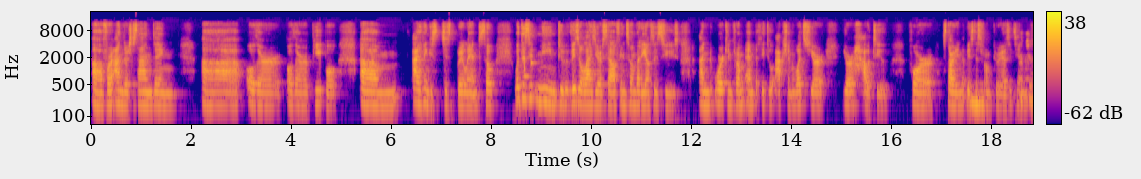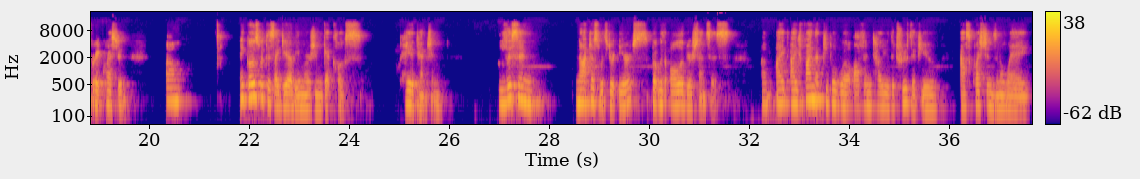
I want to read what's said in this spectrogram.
uh, for understanding uh, other other people. Um, I think it's just brilliant. So, what does it mean to visualize yourself in somebody else's shoes and working from empathy to action? What's your your how to for starting a business mm-hmm. from curiosity? That's a great question. Um, it goes with this idea of immersion. Get close, pay attention, listen, not just with your ears, but with all of your senses. Um, I, I find that people will often tell you the truth if you ask questions in a way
